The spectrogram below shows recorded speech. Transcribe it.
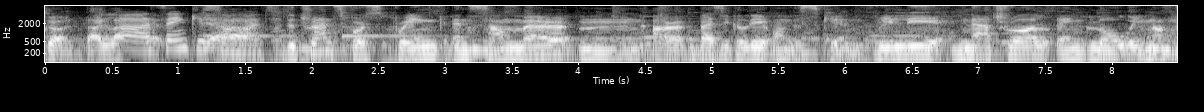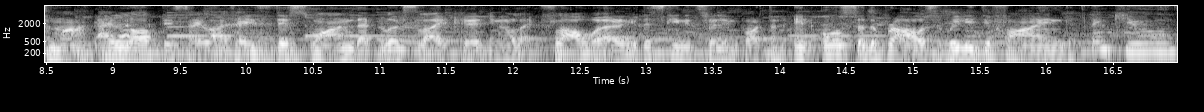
good. I like Ah, it. thank you so Yeah. much. The trends for spring and summer mm, are basically on the skin. Really natural and glowing, not much. I love this highlighter. It's this one that looks like, uh, you know, like flower. The skin is really important. And also the brows, really defined. Thank you.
